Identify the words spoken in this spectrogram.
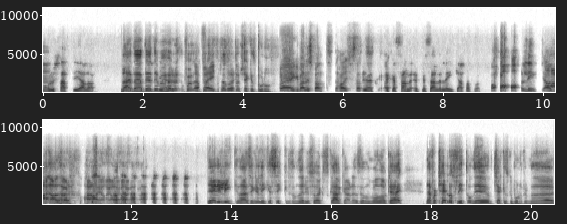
Har du sett de, eller? Nei, det, det, det må jeg høre. For, du for, feil. du for, tsjekkisk porno. Nå er veldig spent. Det har jeg ikke sett. Jeg skal, jeg skal, sende, jeg skal sende link etterpå. Link. Ja, Ja. ja, det det. Ja, ja, ja, ja, ja. De, de linkene er sikkert like sikre som de russiske hackerne sine, men OK. Nei, fortell oss litt om de tsjekkiske pornofilmene.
